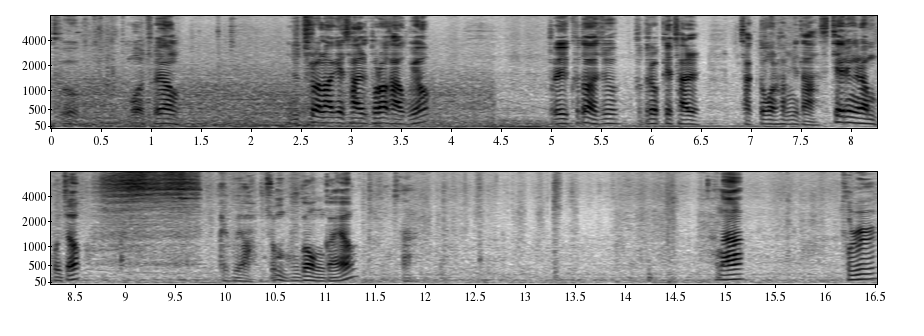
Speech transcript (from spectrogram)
투. 뭐 조향 뉴트럴하게 잘 돌아가고요. 브레이크도 아주 부드럽게 잘 작동을 합니다. 스티어링을 한번 보죠. 아이고야 좀 무거운가요? 자. 하나 둘.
